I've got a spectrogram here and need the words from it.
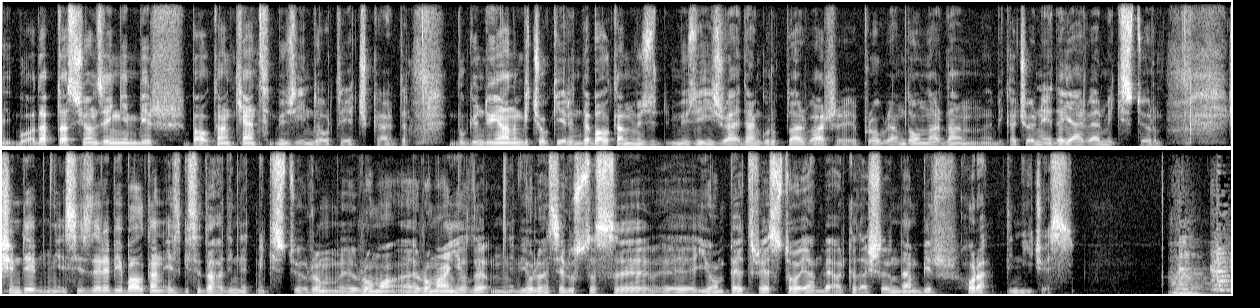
Bu adaptasyon zengin bir Balkan kent müziğinde ortaya çıkardı. Bugün dünyanın birçok yerinde Balkan müzi müziği icra eden gruplar var. E, programda onlardan birkaç örneğe de yer vermek istiyorum. Şimdi sizlere bir Balkan ezgisi daha dinletmek istiyorum. E, Roma, e, Romanyalı violonsel ustası Ion Petre Stoyan ve arkadaşlarından bir hora dinleyeceğiz. Müzik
